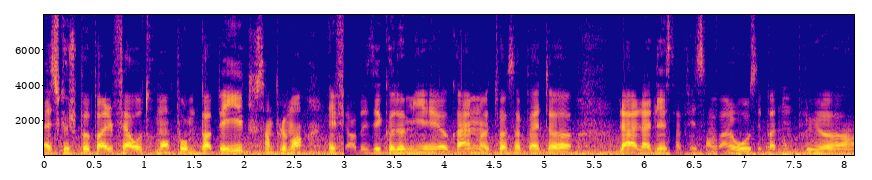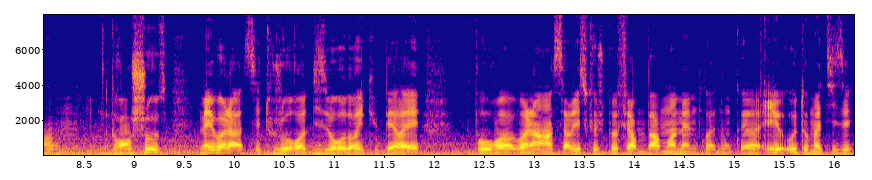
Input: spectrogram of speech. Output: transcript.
est-ce que je peux pas le faire autrement pour ne pas payer tout simplement et faire des économies. Et euh, quand même, toi, ça peut être euh, là l'année, ça fait 120 euros, c'est pas non plus grand chose. Mais voilà, c'est toujours 10 euros de récupérer euh, voilà, un service que je peux faire par moi-même quoi, donc, euh, et automatisé,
